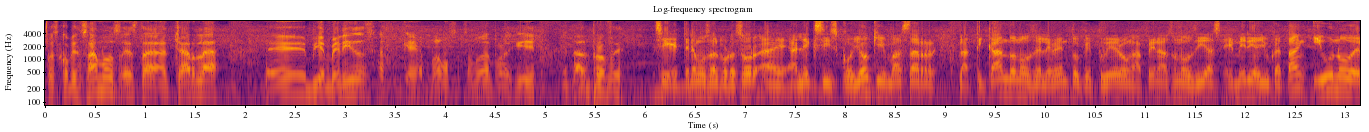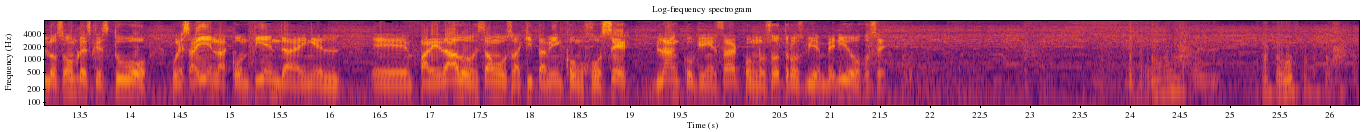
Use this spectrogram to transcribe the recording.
Pues comenzamos esta charla. Eh, bienvenidos, así que vamos a saludar por aquí al profe. Sí, tenemos al profesor eh, Alexis Coyoqui, va a estar platicándonos del evento que tuvieron apenas unos días en Mérida, Yucatán, y uno de los hombres que estuvo pues ahí en la contienda, en el eh, emparedado. Estamos aquí también con José Blanco, quien está con nosotros. Bienvenido, José. Mucho gusto, mucho gusto.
